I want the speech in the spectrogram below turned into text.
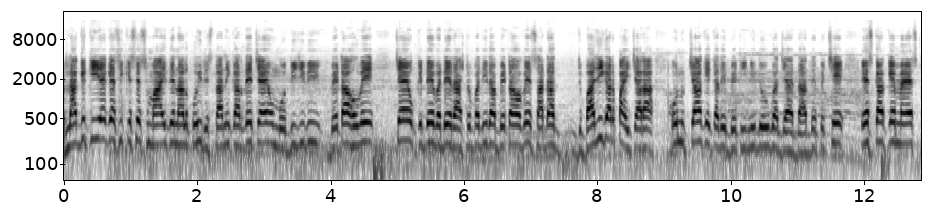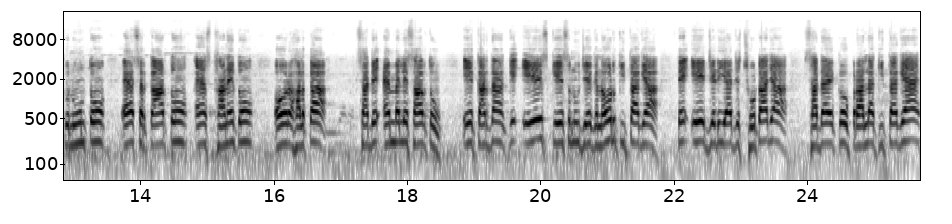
ਲੱਗ ਕੀ ਹੈ ਕਿ ਅਸੀਂ ਕਿਸੇ ਸਮਾਜ ਦੇ ਨਾਲ ਕੋਈ ਰਿਸ਼ਤਾ ਨਹੀਂ ਕਰਦੇ, ਚਾਹੇ ਉਹ ਮੋਦੀ ਜੀ ਦੀ ਬੇਟਾ ਹੋਵੇ, ਚਾਹੇ ਉਹ ਕਿੱਡੇ ਵੱਡੇ ਰਾਸ਼ਟਰਪਤੀ ਦਾ ਬੇਟਾ ਹੋਵੇ, ਸਾਡਾ ਬਾਜੀਗਰ ਭਾਈਚਾਰਾ ਉਹਨੂੰ ਚਾਹ ਕੇ ਕਦੇ ਬੇਟੀ ਨਹੀਂ ਦੇਊਗਾ, ਜਾਇਦਾਦ ਦੇ ਪਿੱਛੇ। ਇਸ ਕਰਕੇ ਮੈਂ ਇਸ ਕਾਨੂੰਨ ਤੋਂ ਇਹ ਸਰਕਾਰ ਤੋਂ, ਇਸ ਥਾਣੇ ਤੋਂ ਔਰ ਹਲਕਾ ਸਾਡੇ ਐਮਐਲਏ ਸਾਹਿਬ ਤੋਂ ਇਹ ਕਰਦਾ ਕਿ ਇਸ ਕੇਸ ਨੂੰ ਜੇ ਇਗਨੋਰ ਕੀਤਾ ਗਿਆ ਤੇ ਇਹ ਜਿਹੜੀ ਅੱਜ ਛੋਟਾ ਜਿਹਾ ਸਾਡਾ ਇੱਕ ਉਪਰਾਲਾ ਕੀਤਾ ਗਿਆ ਹੈ,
